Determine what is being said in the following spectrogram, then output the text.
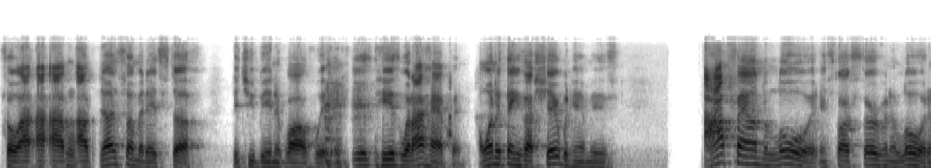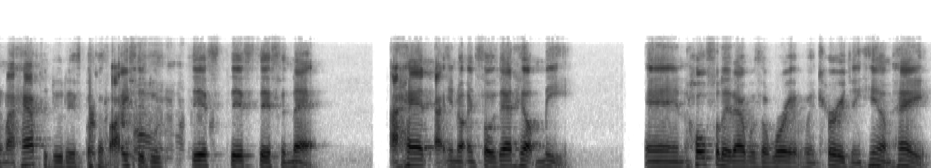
So I, I, I've. I've done some of that stuff that you've been involved with. And here's, here's what I happened. One of the things I shared with him is I found the Lord and started serving the Lord, and I have to do this because I used to do this, this, this, and that. I had, you know, and so that helped me. And hopefully that was a word of encouraging him. Hey,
